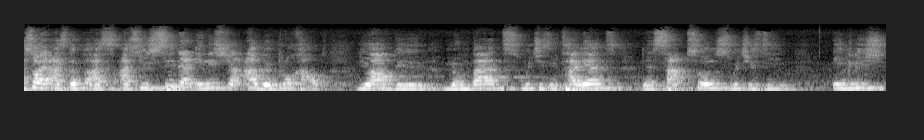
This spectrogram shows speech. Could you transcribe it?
sorry, as, the, as, as you see them in Israel, how they broke out, you have the Lombards, which is Italians, the Saxons, which is the English,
